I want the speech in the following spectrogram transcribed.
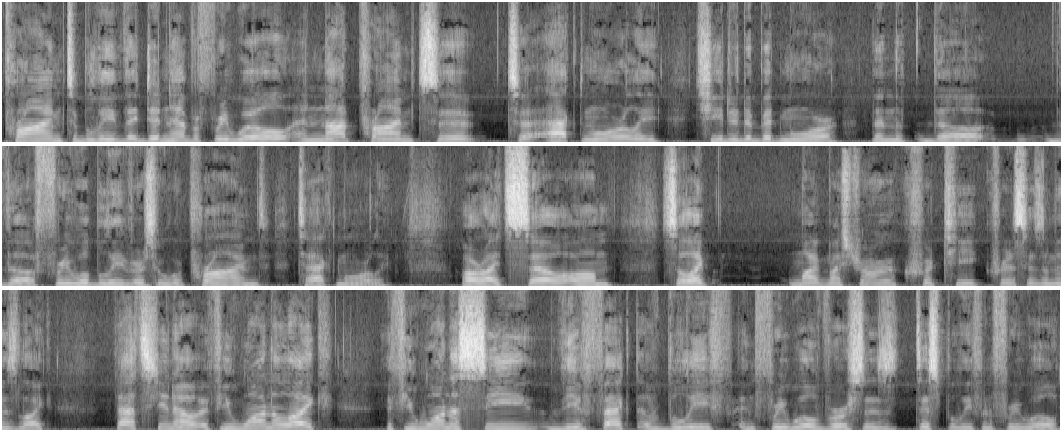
primed to believe they didn't have a free will and not primed to to act morally cheated a bit more than the the the free will believers who were primed to act morally. All right, so um so like my my stronger critique criticism is like that's you know if you want to like if you want to see the effect of belief in free will versus disbelief in free will,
